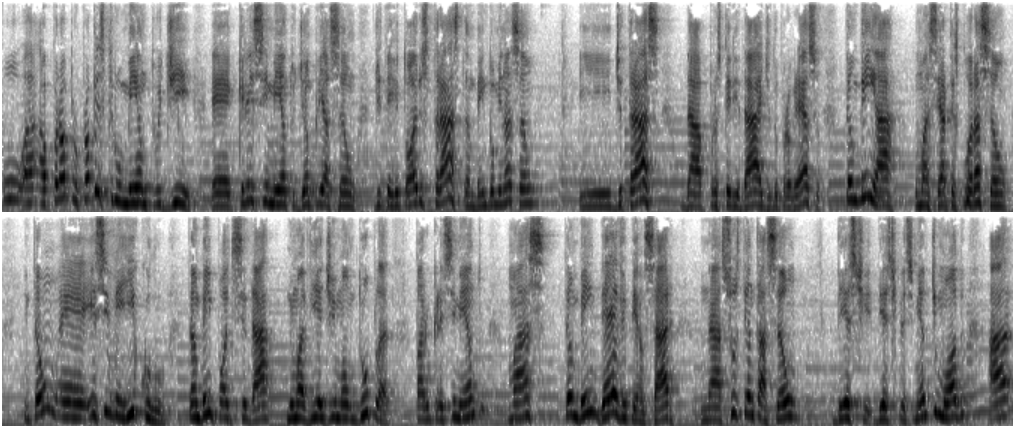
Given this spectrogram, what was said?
o, a, a próprio, o próprio instrumento de é, crescimento, de ampliação de territórios traz também dominação. E de trás da prosperidade, do progresso, também há uma certa exploração. Então, é, esse veículo também pode se dar numa via de mão dupla para o crescimento, mas também deve pensar na sustentação deste, deste crescimento, de modo a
